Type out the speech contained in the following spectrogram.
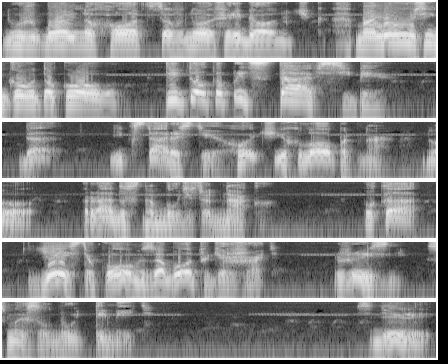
ну уж больно ходца вновь ребеночка, малюсенького такого. Ты только представь себе. Да, и к старости, хоть и хлопотно, но радостно будет, однако. Пока есть о ком заботу держать. Жизнь смысл будет иметь. сидели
